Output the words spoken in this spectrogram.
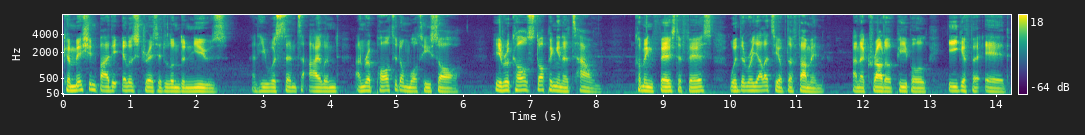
commissioned by the Illustrated London News, and he was sent to Ireland and reported on what he saw. He recalls stopping in a town, coming face to face with the reality of the famine and a crowd of people eager for aid.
